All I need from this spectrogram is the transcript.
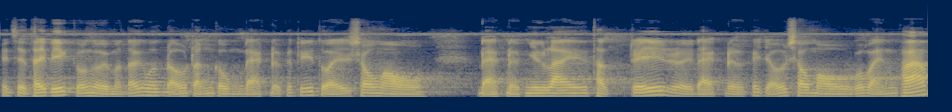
Cái sự thấy biết của người mà tới mức độ tận cùng đạt được cái trí tuệ sâu màu, đạt được như lai thật trí, rồi đạt được cái chỗ sâu màu của vạn pháp,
